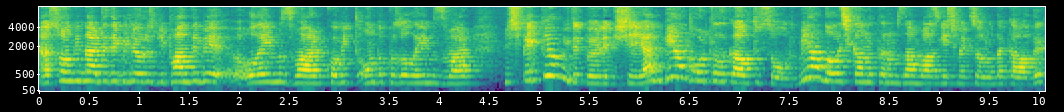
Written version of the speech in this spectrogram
Yani son günlerde de biliyoruz bir pandemi olayımız var, Covid-19 olayımız var. Hiç bekliyor muyduk böyle bir şey? Yani bir anda ortalık alt üst oldu. Bir anda alışkanlıklarımızdan vazgeçmek zorunda kaldık.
